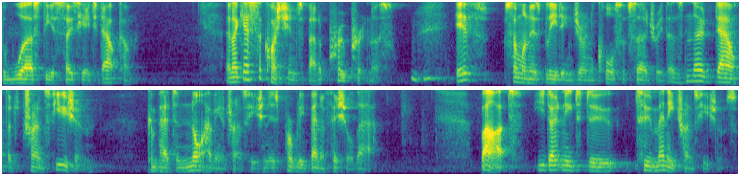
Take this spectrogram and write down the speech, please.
the worse the associated outcome. And I guess the question is about appropriateness. Mm-hmm. If someone is bleeding during the course of surgery, there's no doubt that a transfusion, compared to not having a transfusion, is probably beneficial there. But you don't need to do too many transfusions.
